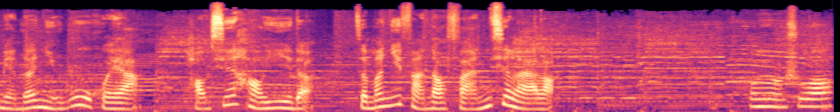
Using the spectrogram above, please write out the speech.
免得你误会啊。好心好意的，怎么你反倒烦起来了？朋友说，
